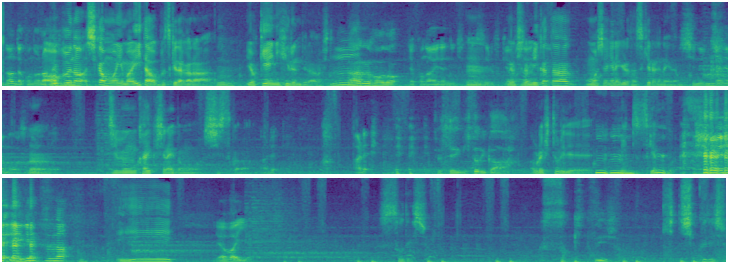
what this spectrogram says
えなんだこのラ危なしかも今板をぶつけたからうん。余計にひるんでるあの人。うん。なるほど。じゃあこの間にちょっとセルフケアちょっと味方申し訳ないけど助けられないなもう。死ぬんじゃねもうそろそろ、うん自分回復しないともう死すから。あれ？あれ？じゃあ正義一人か。俺一人で 3つつけるのこれ。えげつなええー、やばいよ嘘でしょ。くそきついじ鬼畜でし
